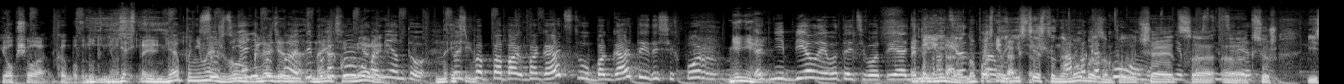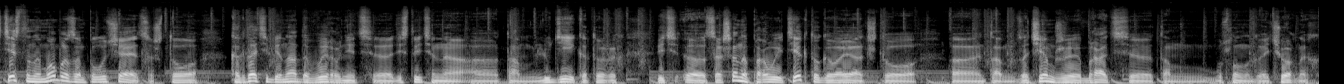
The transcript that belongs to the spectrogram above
и общего, как бы, внутреннего Я, состояния. я, Слушайте, я Вова, не глядя понимаю, на, ты на по эти какому меры... моменту? на То есть эти- по, по бо- богатству богатые до сих пор Не-не. одни белые вот эти вот и один Это не Не, не, ну просто не так, естественным А по образом какому? получается, э. Ксюш, естественным образом получается, что когда тебе надо выровнять э, действительно э, там людей, которых... Ведь э, совершенно правы те, кто говорят, что э, там зачем же брать э, там, условно говоря, черных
